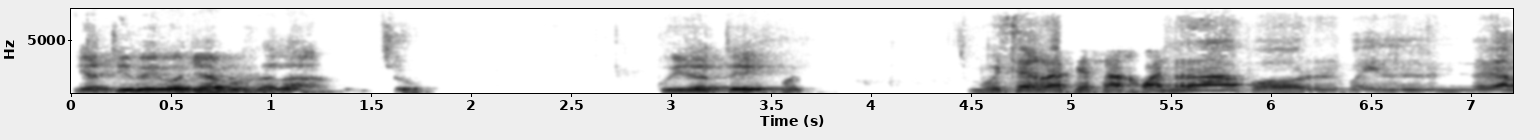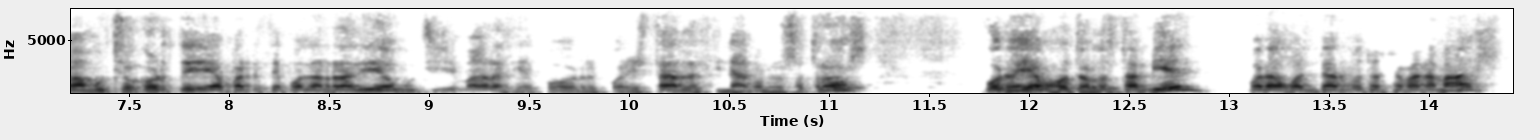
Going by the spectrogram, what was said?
Y a ti, Begoña, pues nada, dicho. Cuídate. Muchas gracias a Juanra por él le daba mucho corte aparece por la radio. Muchísimas gracias por, por estar al final con nosotros. Bueno, y a vosotros dos también, por aguantarme otra semana más.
